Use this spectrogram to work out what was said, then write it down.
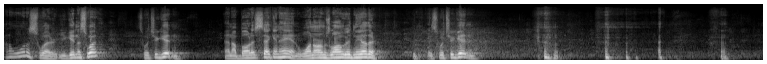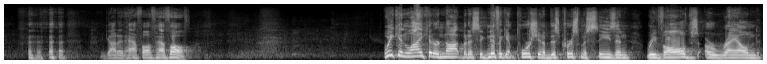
I don't want a sweater. You're getting a sweater? That's what you're getting. And I bought it secondhand. One arm's longer than the other. It's what you're getting. Got it half off, half off. We can like it or not, but a significant portion of this Christmas season revolves around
